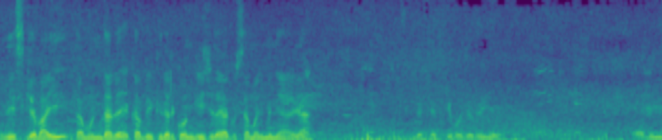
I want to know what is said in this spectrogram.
अभी इसके भाई समुंदर है कभी किधर कौन खींच लेगा, कुछ समझ में नहीं आएगा। इसलिए सेफ्टी बहुत ज़रूरी है। तो अभी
